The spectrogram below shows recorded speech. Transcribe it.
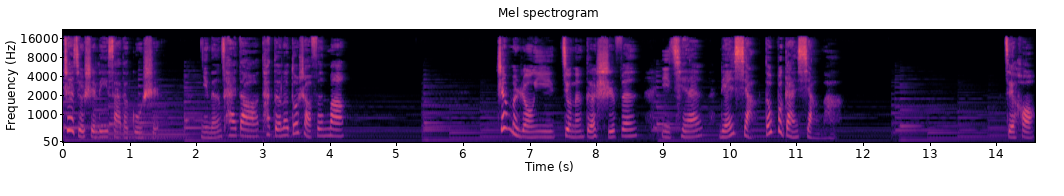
这就是 Lisa 的故事，你能猜到她得了多少分吗？这么容易就能得十分，以前连想都不敢想啊！最后，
